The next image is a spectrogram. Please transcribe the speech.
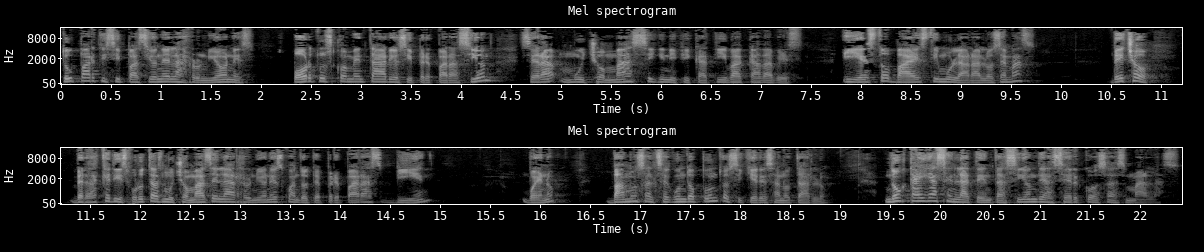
tu participación en las reuniones, por tus comentarios y preparación, será mucho más significativa cada vez. Y esto va a estimular a los demás. De hecho, ¿Verdad que disfrutas mucho más de las reuniones cuando te preparas bien? Bueno, vamos al segundo punto si quieres anotarlo. No caigas en la tentación de hacer cosas malas.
